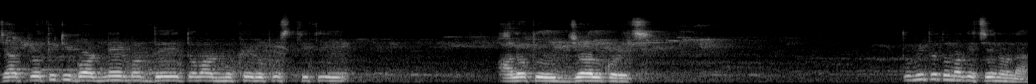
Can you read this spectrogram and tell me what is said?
যার প্রতিটি বর্ণের মধ্যে তোমার মুখের উপস্থিতি আলোকে উজ্জ্বল করেছে। তুমি তো তোমাকে চেনো না।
